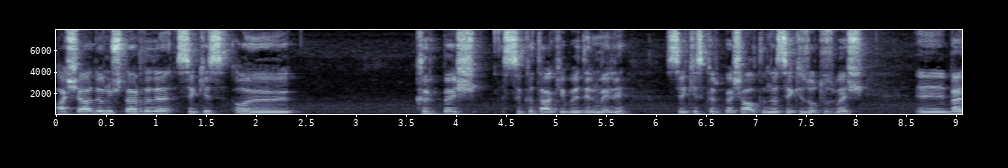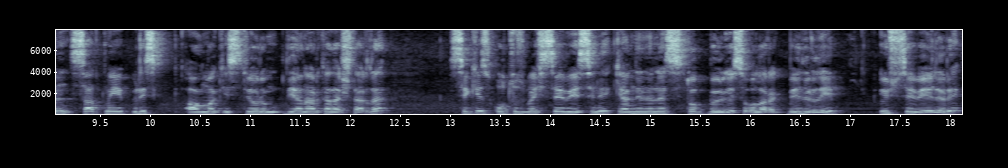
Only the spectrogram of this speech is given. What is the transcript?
Aşağı dönüşlerde de 8 45 sıkı takip edilmeli. 8.45 altında 8.35. Ee, ben satmayıp risk almak istiyorum diyen arkadaşlar da 8.35 seviyesini kendilerine stop bölgesi olarak belirleyip üst seviyeleri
